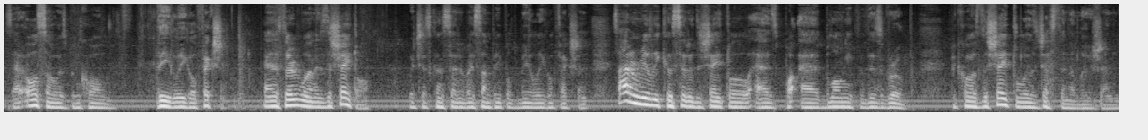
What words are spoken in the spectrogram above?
So that also has been called the legal fiction. And the third one is the shaitel, which is considered by some people to be a legal fiction. So I don't really consider the shaitel as uh, belonging to this group, because the shaitel is just an illusion.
